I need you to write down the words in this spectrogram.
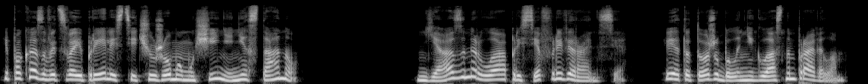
и показывать свои прелести чужому мужчине не стану. Я замерла, присев в реверансе. И это тоже было негласным правилом.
